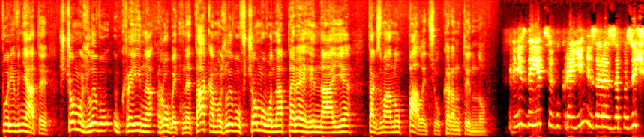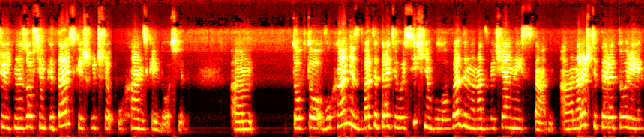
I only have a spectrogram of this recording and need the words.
порівняти, що можливо Україна робить не так, а можливо, в чому вона перегинає так звану палицю карантинну. Мені здається, в Україні зараз запозичують не зовсім китайський, швидше уханський досвід. Тобто в Ухані з 23 січня було введено надзвичайний стан, а нарешті території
